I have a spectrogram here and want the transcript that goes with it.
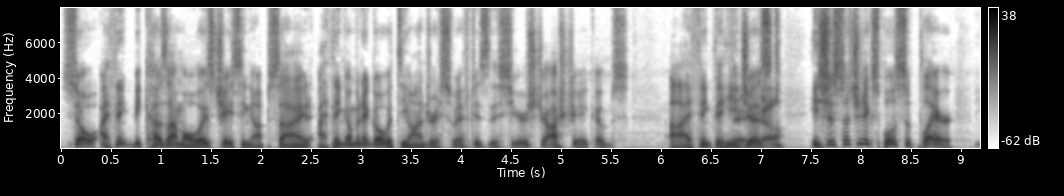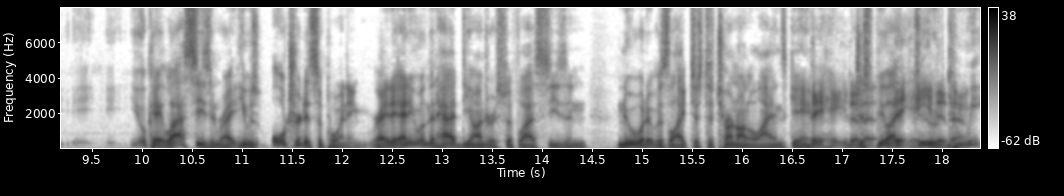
So I think because I'm always chasing upside, I think I'm going to go with D'Andre Swift as this year's Josh Jacobs. Uh, I think that he there just he's just such an explosive player. Okay, last season, right? He was ultra disappointing, right? Anyone that had D'Andre Swift last season knew what it was like just to turn on a Lions game. They hated just it. be like, dude, can it. we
